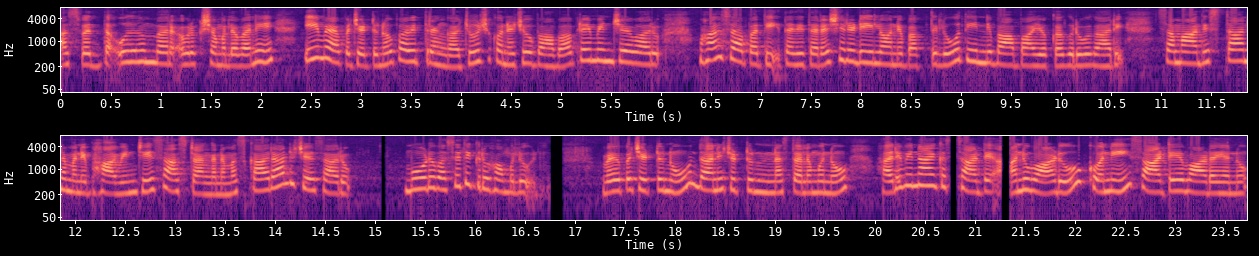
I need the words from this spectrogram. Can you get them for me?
అశ్వద్ధ ఉదంబర వృక్షముల వలె ఈ వేప చెట్టును పవిత్రంగా చూచుకొనుచు బాబా ప్రేమించేవారు. మహల్సాపతి తదితర షిరిడీలోని భక్తులు దీన్ని బాబా యొక్క గురువుగారి సమాధి స్థానమని భావించి సాష్టాంగ నమస్కారాలు చేశారు. మూడు వసతి గృహములు వేప చెట్టును దాని చుట్టూనున్న స్థలమును హరివినాయక సాటే అనువాడు కొని సాటే వాడయను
